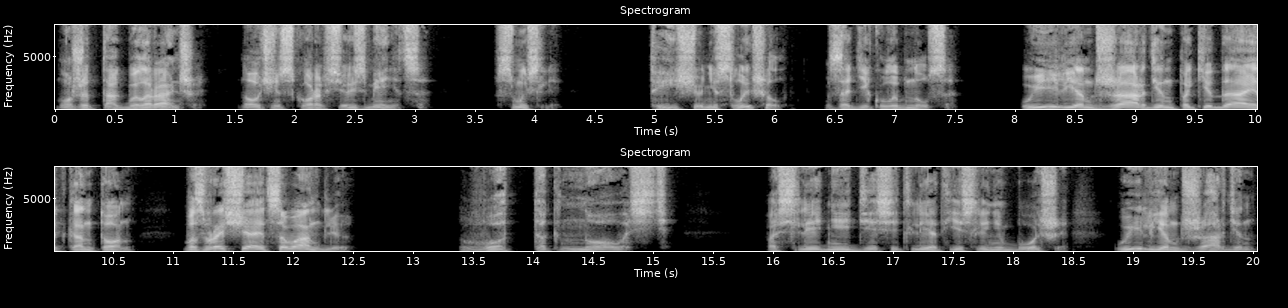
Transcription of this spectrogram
«Может, так было раньше, но очень скоро все изменится». «В смысле?» «Ты еще не слышал?» — Задик улыбнулся. Уильям Джардин покидает кантон, возвращается в Англию. Вот так новость. Последние десять лет, если не больше, Уильям Джардин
